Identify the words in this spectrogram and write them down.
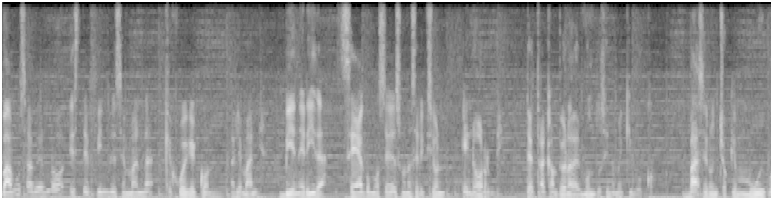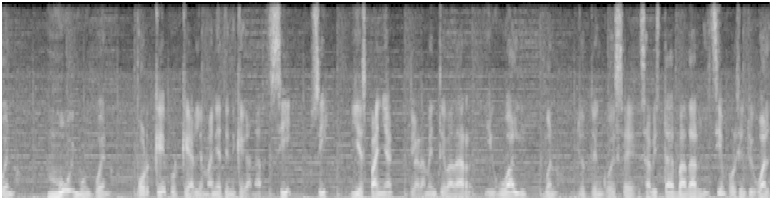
Vamos a verlo este fin de semana que juegue con Alemania. Bien herida, sea como sea, es una selección enorme. Tetracampeona del mundo, si no me equivoco. Va a ser un choque muy bueno, muy, muy bueno. ¿Por qué? Porque Alemania tiene que ganar sí sí. Y España claramente va a dar igual. Bueno, yo tengo ese, esa vista, va a dar el 100% igual.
